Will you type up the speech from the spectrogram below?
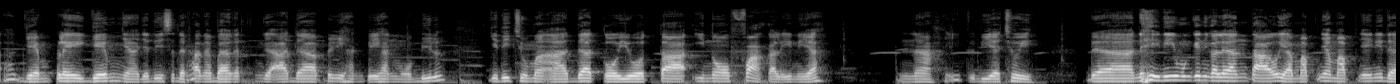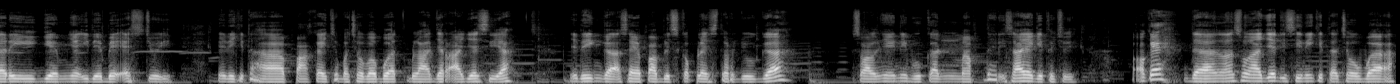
uh, gameplay gamenya jadi sederhana banget nggak ada pilihan-pilihan mobil jadi cuma ada Toyota Innova kali ini ya. Nah itu dia cuy. Dan ini mungkin kalian tahu ya mapnya mapnya ini dari gamenya IDBS cuy. Jadi kita pakai coba-coba buat belajar aja sih ya. Jadi nggak saya publish ke Play Store juga. Soalnya ini bukan map dari saya gitu cuy. Oke dan langsung aja di sini kita coba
